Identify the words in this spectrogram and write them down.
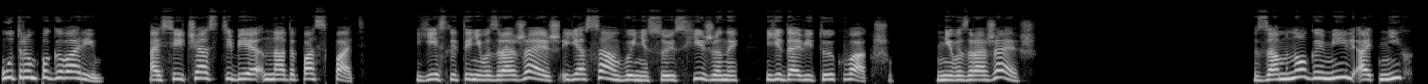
Утром поговорим, а сейчас тебе надо поспать. Если ты не возражаешь, я сам вынесу из хижины ядовитую квакшу. Не возражаешь? За много миль от них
